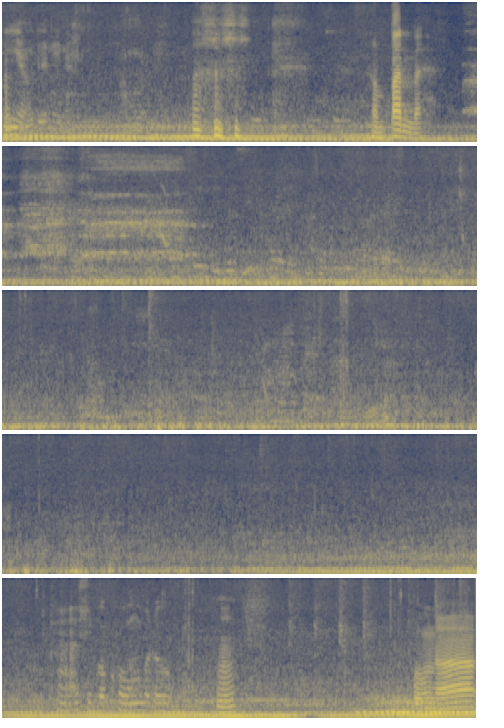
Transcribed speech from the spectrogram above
เหนียวเดือนนี้นะทำปั้นนะขาสิบกว่าโค้งบ่ดูหืมคง ดอก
